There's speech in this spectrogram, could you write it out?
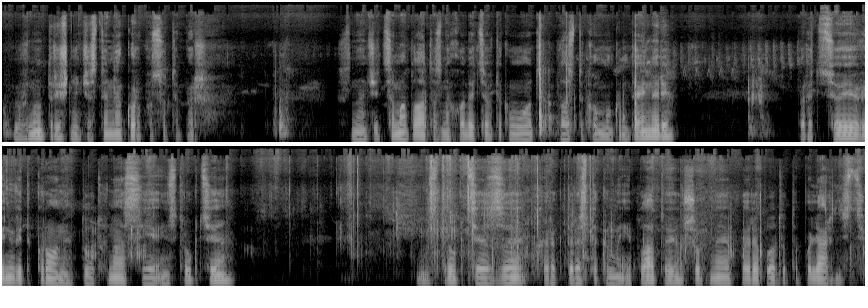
Внутрішня частина корпусу тепер. Значить, сама плата знаходиться в такому от пластиковому контейнері. Працює він від крони. Тут в нас є інструкція. Інструкція з характеристиками і платою, щоб не переплутати полярність.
